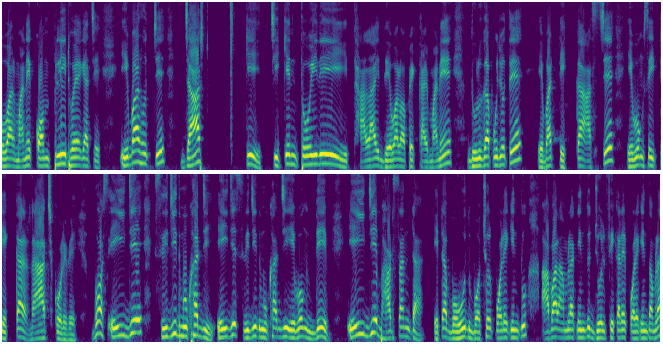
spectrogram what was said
ওভার মানে কমপ্লিট হয়ে গেছে। এবার হচ্ছে জাস্ট কি চিকেন তৈরি, থালায় দেওয়ার অপেক্ষায়। মানে দুর্গা পুজোতে এবার টেক্কা আসছে এবং সেই টেক্কা রাজ করবে। বস, এই যে সৃজিৎ মুখার্জি, এই যে সৃজিৎ মুখার্জি এবং দেব, এই যে ভার্সানটা, এটা বহুত বছর পরে কিন্তু আবার আমরা কিন্তু জুলফিকারের পরে কিন্তু আমরা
